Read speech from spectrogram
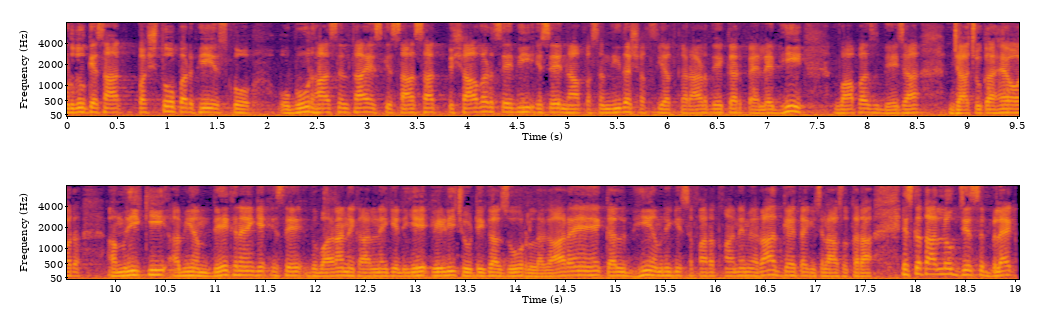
उर्दू के साथ पश्तों पर भी इसको अबूर हासिल था। इसके साथ साथ पिशावर से भी इसे नापसंदीदा शख्सियत करार देकर पहले भी वापस भेजा जा चुका है और अमरीकी अभी हम देख रहे हैं कि इसे दोबारा निकालने के लिए एड़ी चोटी का ज़ोर लगा रहे हैं। कल भी अमरीकी सफारत खाने में रात गए तक इजलास उतरा। इसका ताल्लुक जिस ब्लैक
